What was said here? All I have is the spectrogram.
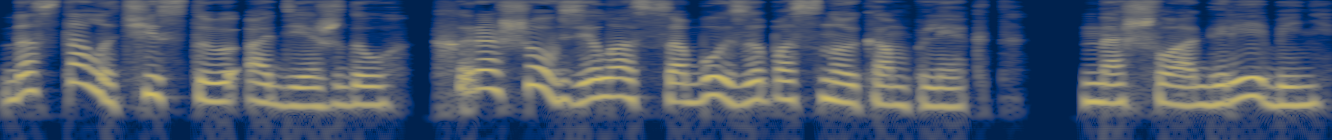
достала чистую одежду, хорошо взяла с собой запасной комплект. Нашла гребень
